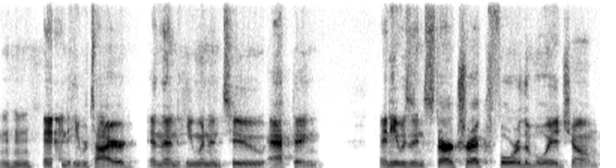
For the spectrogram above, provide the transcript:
mhm. and he retired. And then he went into acting and he was in Star Trek for the Voyage Home.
